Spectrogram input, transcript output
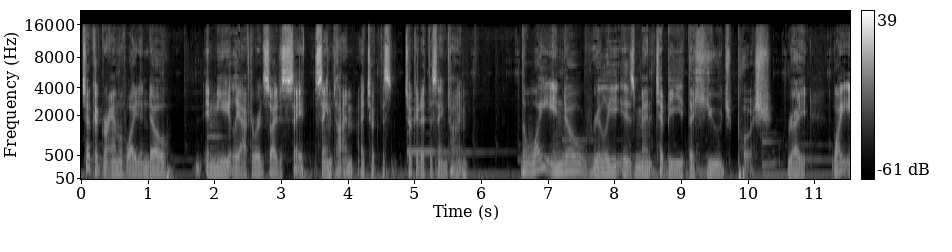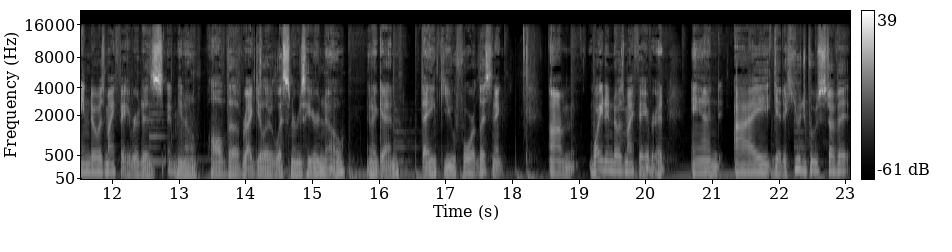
Took a gram of white Indo immediately afterwards, so I just say same time. I took this took it at the same time the white Indo really is meant to be the huge push, right? White Indo is my favorite, as you know, all the regular listeners here know. And again, thank you for listening. Um, white Indo is my favorite, and I get a huge boost of it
